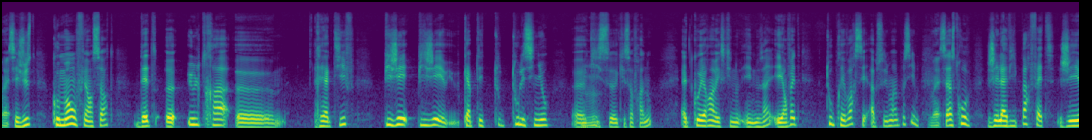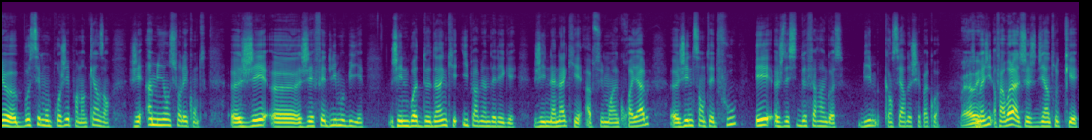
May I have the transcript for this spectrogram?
Ouais. C'est juste comment on fait en sorte d'être euh, ultra euh, réactif, piger, piger, capter tout- tous les signaux qui se- qui s'offrent à nous, être cohérent avec ce qui nous, et nous arrive. Et en fait, tout prévoir, c'est absolument impossible. Ouais. Ça se trouve, j'ai la vie parfaite. J'ai euh, bossé mon projet pendant 15 ans. J'ai un million sur les comptes. Euh, j'ai euh, j'ai fait de l'immobilier. J'ai une boîte de dingue qui est hyper bien déléguée. J'ai une nana qui est absolument incroyable. Euh, j'ai une santé de fou. Et je décide de faire un gosse. Bim, cancer de je sais pas quoi. Bah oui. Enfin voilà, je, je dis un truc qui est,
